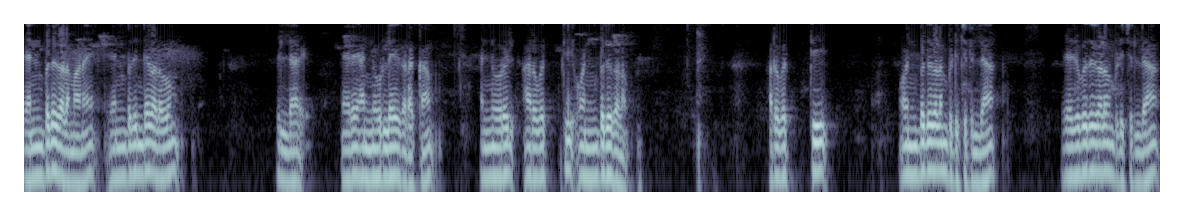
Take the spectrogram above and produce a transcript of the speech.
എൺപത് കളമാണ്. എൺപതിന്റെ കളവും ഇല്ല. നേരെ അഞ്ഞൂറിലേക്ക് കിടക്കാം. അഞ്ഞൂറിൽ അറുപത്തി ഒൻപത് കളം. അറുപത്തി ഒൻപത് കളം പിടിച്ചിട്ടില്ല. എഴുപത് കളം പിടിച്ചിട്ടില്ല.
